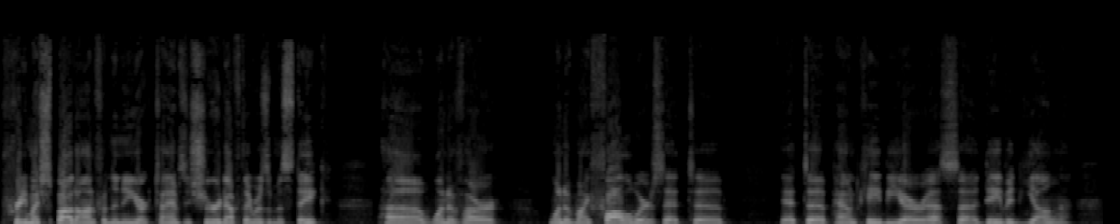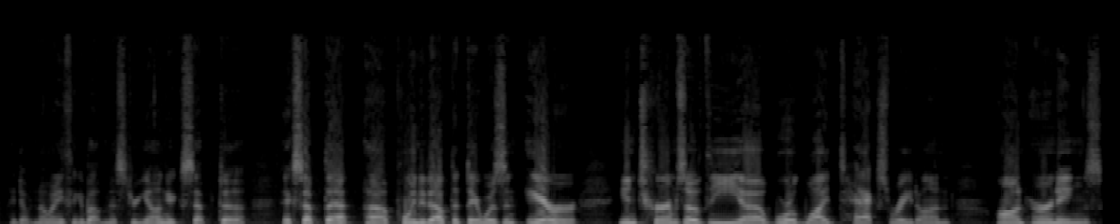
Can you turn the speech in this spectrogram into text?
pretty much spot on from the New York Times, and sure enough, there was a mistake. Uh, one of our one of my followers at uh, at uh, Pound KBRS, uh, David Young. I don't know anything about Mr. Young except uh, except that uh, pointed out that there was an error in terms of the worldwide tax rate on on earnings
